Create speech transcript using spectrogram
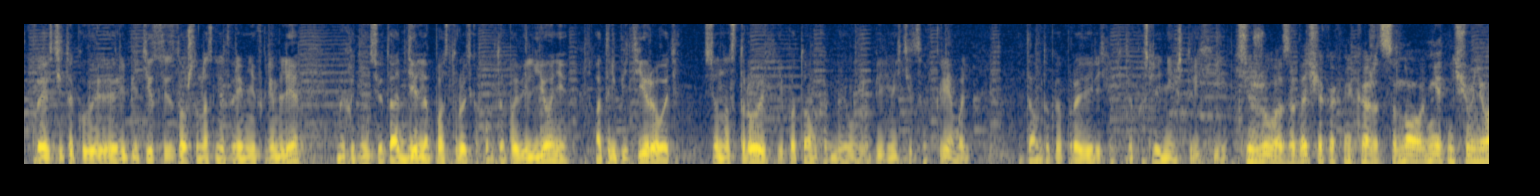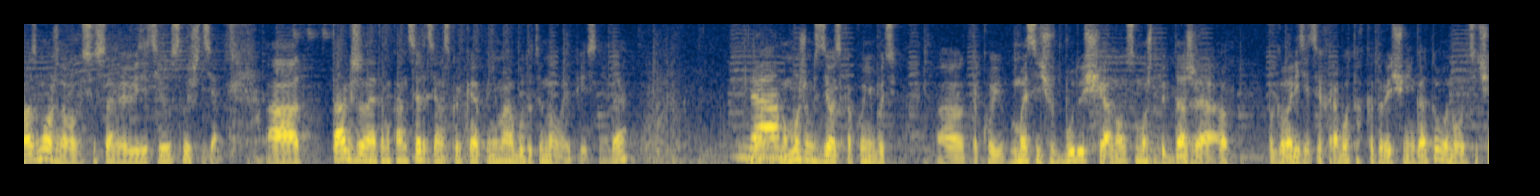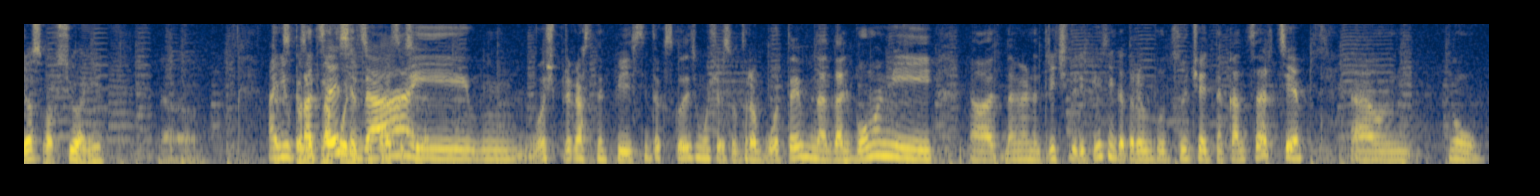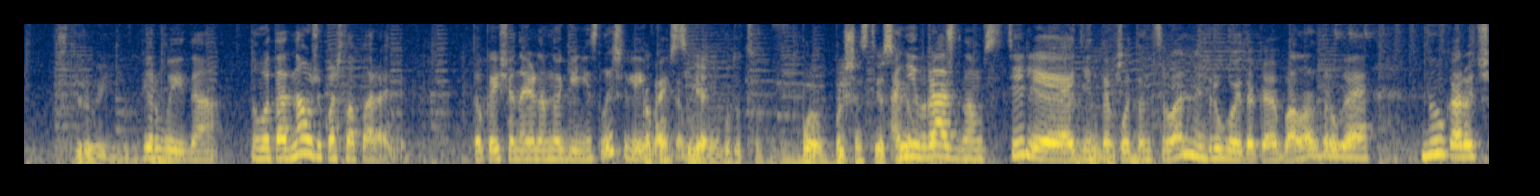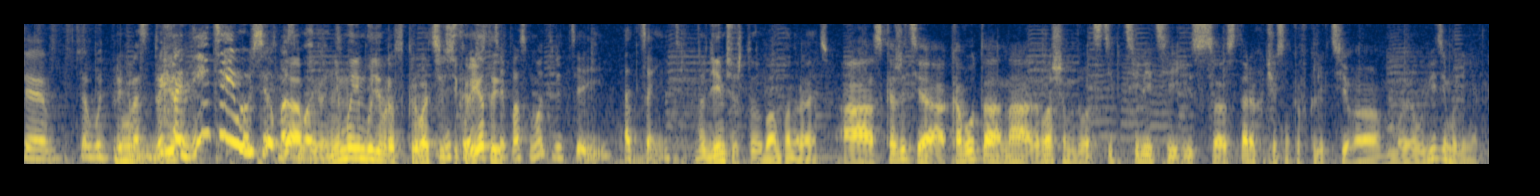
провести такую репетицию из-за того, что у нас нет времени в Кремле. Мы хотим все это отдельно построить в каком-то павильоне, отрепетировать, все настроить и потом как бы уже переместиться в Кремль. И там только проверить какие-то последние штрихи. Тяжелая задача, как мне кажется, но нет ничего невозможного, вы все сами увидите и услышите. А также на этом концерте, насколько я понимаю, будут и новые песни, да? Да. Мы можем сделать какой-нибудь э, такой месседж в будущее, анонс, может быть, даже э, поговорить о тех работах, которые еще не готовы, но вот сейчас вовсю они э, так Они в сказать, процессе, находятся в да, процессе, да. и очень прекрасные песни, так сказать. Мы сейчас вот работаем над альбомами, и, а, наверное, 3-4 песни, которые будут звучать на концерте. А, Ну, Впервые будем. впервые, да. Ну вот одна уже пошла по радио. Только еще, наверное, многие не слышали. В каком поэтому- стиле они будут в, бо- в большинстве своем? Они в Потому что- разном стиле. Один Как такой танцевальный, другой такая баллада, другая. Ну, короче, все будет прекрасно. и- Приходите, и вы все Да, посмотрите. не- мы не будем раскрывать все секреты. Услышите, посмотрите и оцените. Надеемся, что вам понравится. А скажите, а кого-то на вашем 25-летии из э, старых участников коллектива мы увидим или нет?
